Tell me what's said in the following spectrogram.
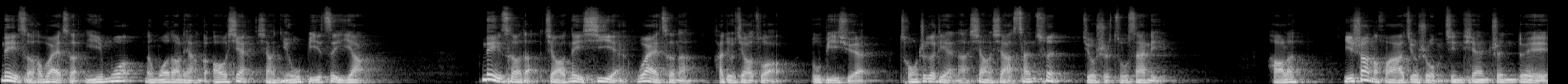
内侧和外侧，你一摸能摸到两个凹陷，像牛鼻子一样。内侧的叫内膝眼，外侧呢它就叫做犊鼻穴。从这个点呢向下三寸就是足三里。好了，以上的话就是我们今天针对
